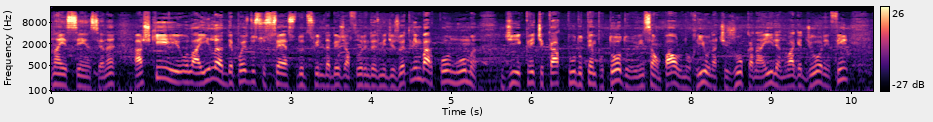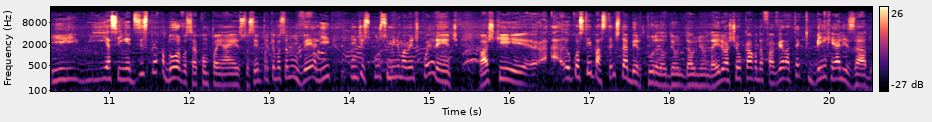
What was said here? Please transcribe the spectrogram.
na essência, né? Acho que o Laíla, depois do sucesso do desfile da Beija-Flor em 2018, ele embarcou numa de criticar tudo o tempo todo, em São Paulo, no Rio, na Tijuca, na ilha, no Águia de Ouro, enfim. E, e assim, é desesperador você acompanhar isso assim, porque você não vê ali um discurso minimamente coerente diferente. Eu acho que eu gostei bastante da abertura da União da, União da Ilha eu achei o carro da favela até que bem realizado,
